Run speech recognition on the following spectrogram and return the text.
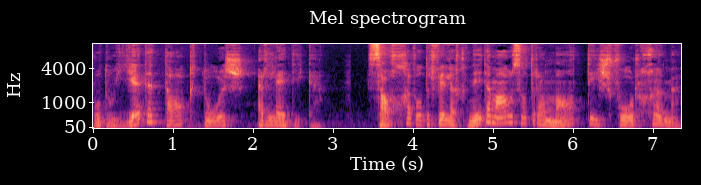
die du jeden Tag tust, erledigen. Sachen, die dir vielleicht nicht einmal so dramatisch vorkommen.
